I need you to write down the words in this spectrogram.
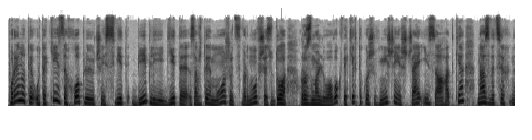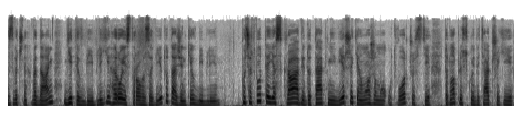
Поринути у такий захоплюючий світ Біблії діти завжди можуть, звернувшись до розмальовок, в яких також вміщені ще і загадки, назви цих незвичних видань, діти в Біблії, герої Старого Завіту та жінки в Біблії. Почерпнути яскраві дотепні віршики ми можемо у творчості тернопільської дитячої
